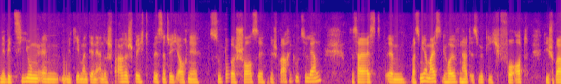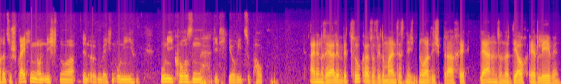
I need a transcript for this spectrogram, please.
eine Beziehung ähm, mit jemand, der eine andere Sprache spricht, ist natürlich auch eine super Chance, eine Sprache gut zu lernen. Das heißt, ähm, was mir am meisten geholfen hat, ist wirklich vor Ort die Sprache zu sprechen und nicht nur in irgendwelchen Uni, Unikursen die Theorie zu pauken. Einen realen Bezug, also wie du meintest, nicht nur die Sprache lernen, sondern die auch erleben.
